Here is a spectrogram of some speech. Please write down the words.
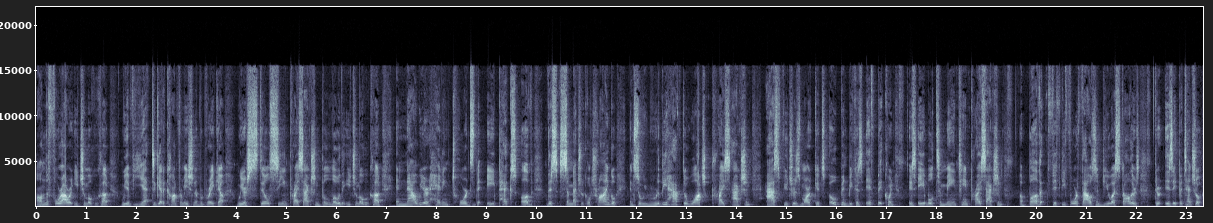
on the four hour Ichimoku cloud, we have yet to get a confirmation of a breakout. We are still seeing price action below the Ichimoku cloud, and now we are heading towards the apex of this symmetrical triangle. And so we really have to watch price action as futures markets open because if Bitcoin is able to maintain price action above 54,000 US dollars, there is a potential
